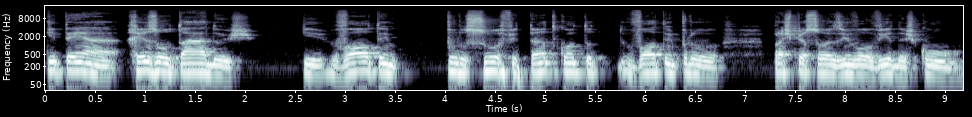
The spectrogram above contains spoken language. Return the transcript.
que tenha resultados que voltem para o surf tanto quanto voltem para as pessoas envolvidas com,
